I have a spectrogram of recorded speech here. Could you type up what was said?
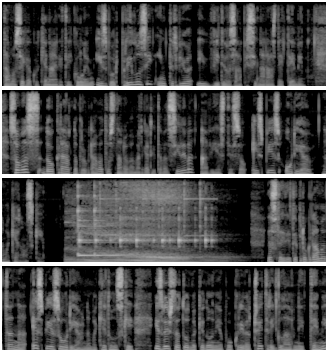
Тамо секако ќе најдете и голем избор прилози, интервјуа и видеозаписи на разни теми. Со вас до крајот на програмата останува Маргарита Василева, а вие сте со SBS Audio на Македонски. Ја следите програмата на SPS Audio на Македонски. Извештајот од Македонија покрива четири главни теми.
